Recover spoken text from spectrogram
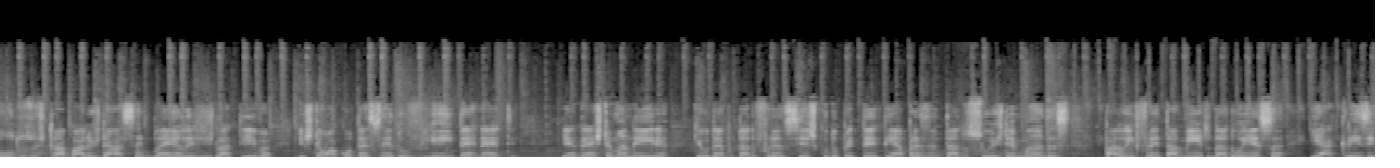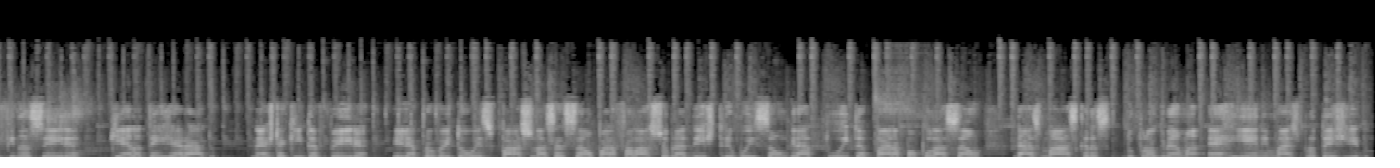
todos os trabalhos da Assembleia Legislativa estão acontecendo via internet. E é desta maneira que o deputado Francisco do PT tem apresentado suas demandas para o enfrentamento da doença e a crise financeira que ela tem gerado. Nesta quinta-feira, ele aproveitou o espaço na sessão para falar sobre a distribuição gratuita para a população das máscaras do programa RN Mais Protegido,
